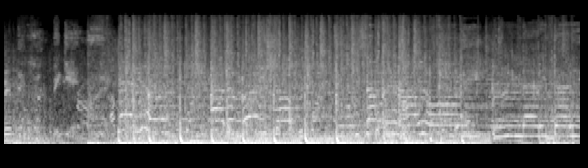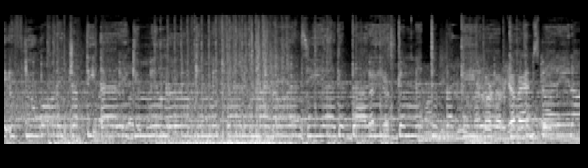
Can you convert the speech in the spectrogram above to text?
frame. डर गया बैंड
